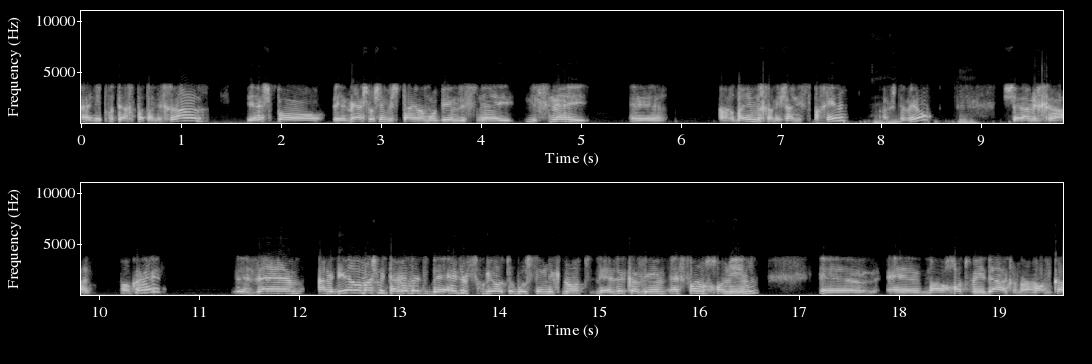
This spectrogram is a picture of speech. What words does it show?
אני פותח פה את המכרז, יש פה 132 עמודים לפני, לפני 45 נספחים, רק שתבינו, של המכרז, אוקיי? זה, המדינה ממש מתערבת באיזה סוגי אוטובוסים לקנות, לאיזה קווים, איפה הם חונים, אה, אה, מערכות מידע, כלומר רב-קו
